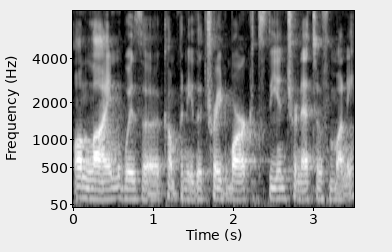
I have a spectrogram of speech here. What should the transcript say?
online with a company that trademarked the Internet of Money,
